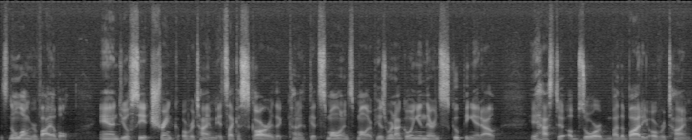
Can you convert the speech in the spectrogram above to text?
it's no longer viable. And you'll see it shrink over time. It's like a scar that kind of gets smaller and smaller because we're not going in there and scooping it out. It has to absorb by the body over time.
